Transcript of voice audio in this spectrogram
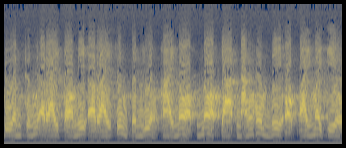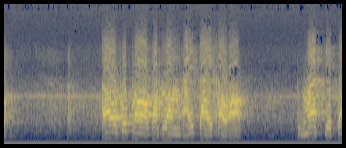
เดือนถึงอะไรต่อมีอะไรซึ่งเป็นเรื่องภายนอก นอกจากหนังหุ้มนี้ออกไปไม่เกี่ยว เอาพุทโธกับลมหายใจเข้าออก มัดจิตใจ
